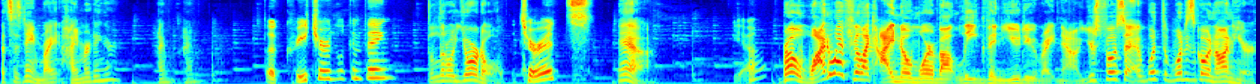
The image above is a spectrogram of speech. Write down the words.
That's his name, right? Heimerdinger? Heim, Heim, The creature looking thing? the little Yordle. The turrets? Yeah. Yeah. Bro, why do I feel like I know more about League than you do right now? You're supposed to. What the, What is going on here?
